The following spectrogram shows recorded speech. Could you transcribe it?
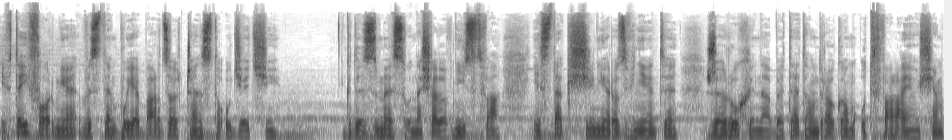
i w tej formie występuje bardzo często u dzieci. Gdy zmysł naśladownictwa jest tak silnie rozwinięty, że ruchy nabyte tą drogą utrwalają się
